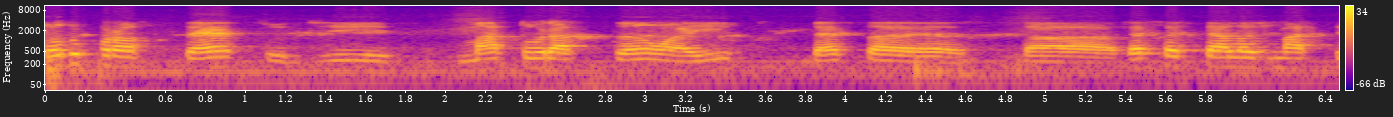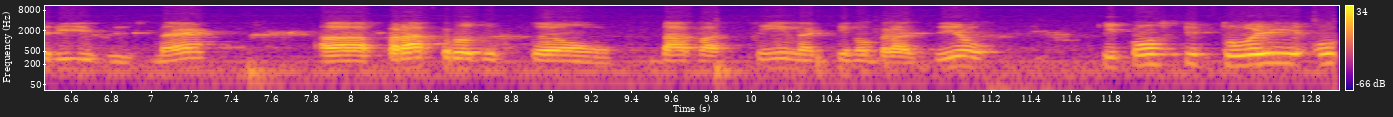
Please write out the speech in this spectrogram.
todo o processo de maturação aí dessa, da, dessas células matrizes, né, uh, para a produção da vacina aqui no Brasil, que constitui o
